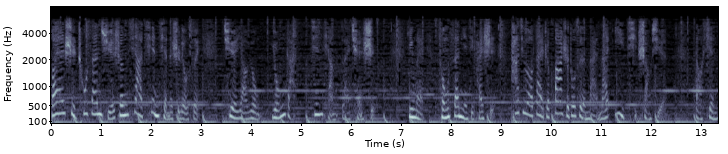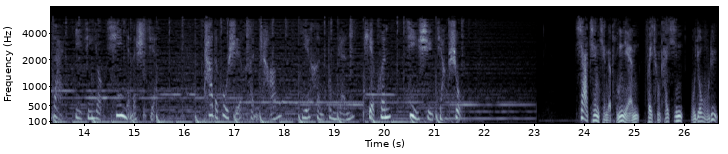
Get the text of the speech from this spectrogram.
淮安市初三学生夏倩倩的十六岁，却要用勇敢、坚强来诠释，因为从三年级开始，她就要带着八十多岁的奶奶一起上学，到现在已经有七年的时间。他的故事很长，也很动人。铁坤继续讲述。夏倩倩的童年非常开心，无忧无虑，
